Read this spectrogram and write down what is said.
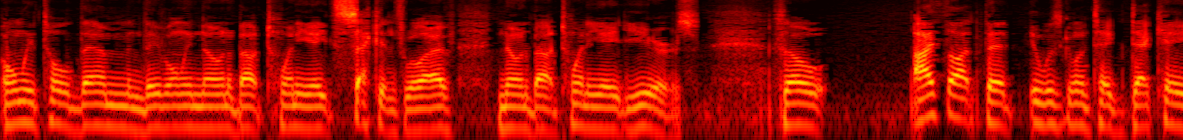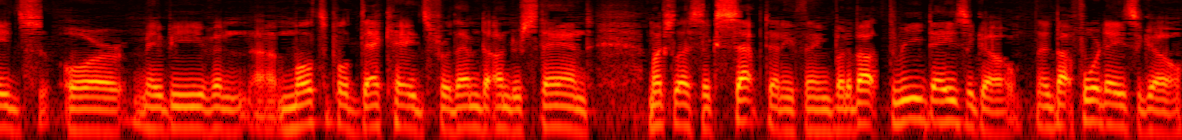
only told them, and they've only known about 28 seconds. Well, I've known about 28 years. So I thought that it was going to take decades or maybe even uh, multiple decades for them to understand, much less accept anything. But about three days ago, about four days ago,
